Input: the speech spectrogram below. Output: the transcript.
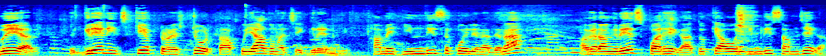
where grain is kept store तो आपको याद होना चाहिए ग्रेन भी हमें हिंदी से कोई लेना देना, अगर अंग्रेज़ पढ़ेगा तो क्या वो हिंदी समझेगा?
